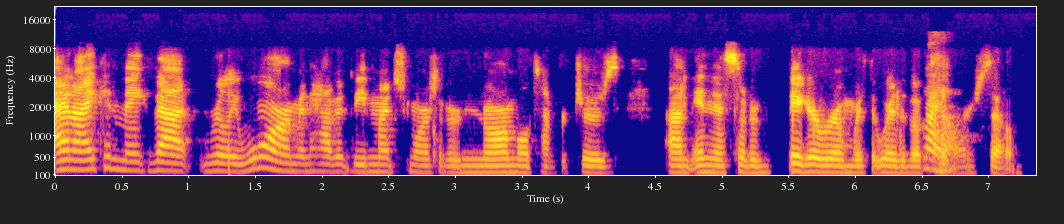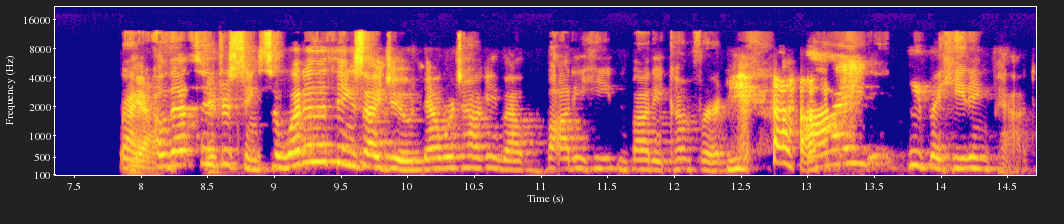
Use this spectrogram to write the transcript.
I, and I can make that really warm and have it be much more sort of normal temperatures um, in this sort of bigger room with where the books Right. are. So Right. Yeah, Oh, that's interesting. So one of the things I do, now we're talking about body heat and body comfort. yeah, I keep a heating pad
